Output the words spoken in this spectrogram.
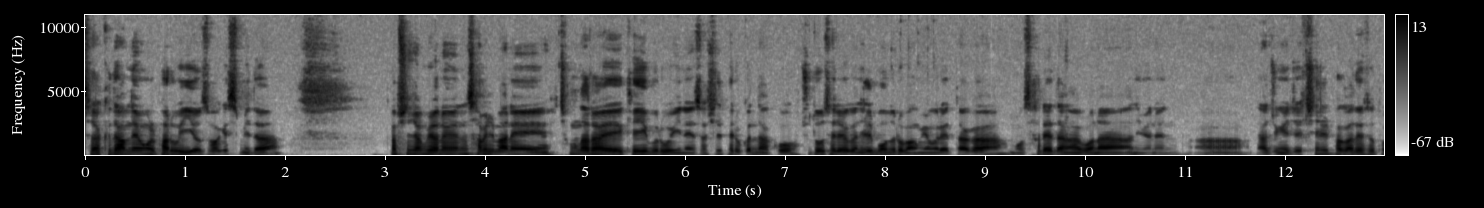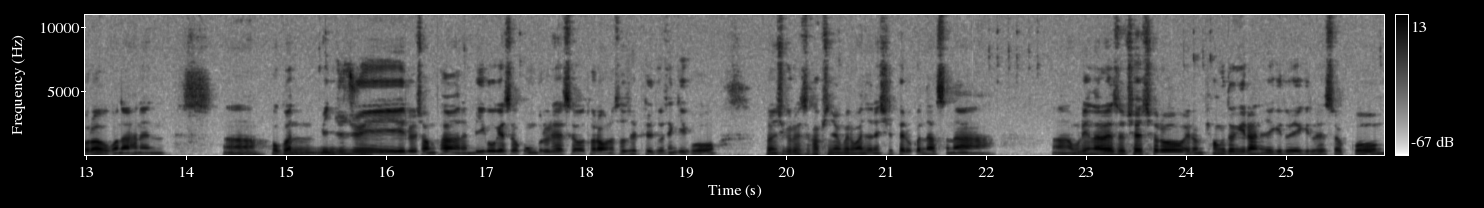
자, 그 다음 내용을 바로 이어서 하겠습니다. 갑신정변은 3일 만에 청나라의 개입으로 인해서 실패로 끝났고 주도 세력은 일본으로 망명을 했다가 뭐 살해당하거나 아니면은 아, 나중에 이제 친일파가 돼서 돌아오거나 하는 아, 혹은 민주주의를 전파하는 미국에서 공부를 해서 돌아오는 서슬필도 생기고 그런 식으로 해서 갑신정변은 완전히 실패로 끝났으나 아, 우리나라에서 최초로 이런 평등이라는 얘기도 얘기를 했었고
